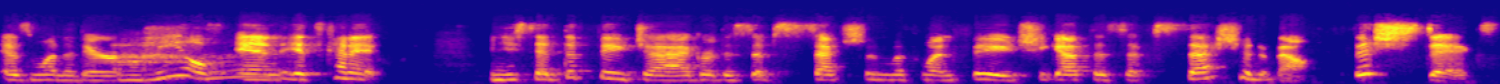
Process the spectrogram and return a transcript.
as one of their uh-huh. meals. And it's kind of when you said the food jag or this obsession with one food, she got this obsession about fish sticks,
